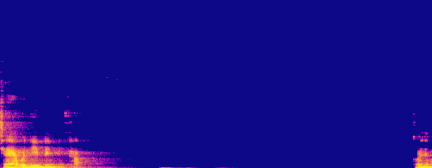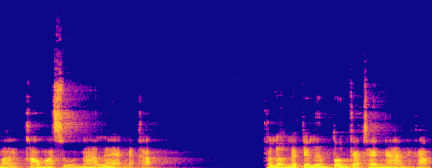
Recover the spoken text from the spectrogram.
แช่ไว้นิดนึงนะครับ ก็จะมาเข้ามาสู่หน้าแรกนะครับ ถ้าเราจะเริ่มต้นการใช้งานนะครับ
